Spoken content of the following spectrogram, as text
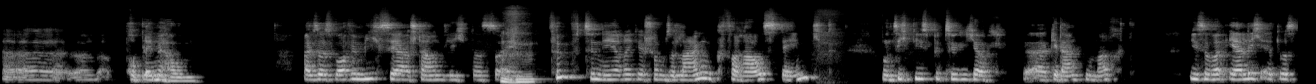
äh, Probleme haben. Also es war für mich sehr erstaunlich, dass ein mhm. 15-Jähriger schon so lang vorausdenkt und sich diesbezüglich auch äh, Gedanken macht. Ist aber ehrlich etwas,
